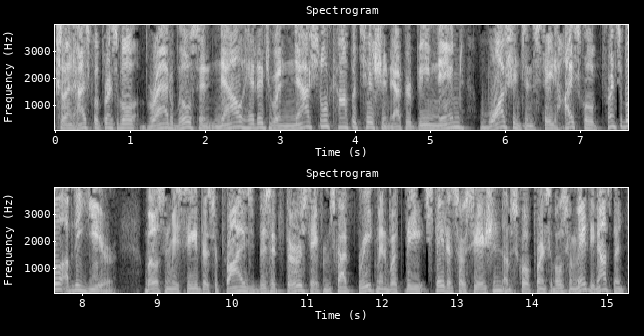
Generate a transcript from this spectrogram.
Chelan High School principal Brad Wilson now headed to a national competition after being named Washington State High School Principal of the Year. Wilson received a surprise visit Thursday from Scott Friedman with the State Association of School Principals who made the announcement.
